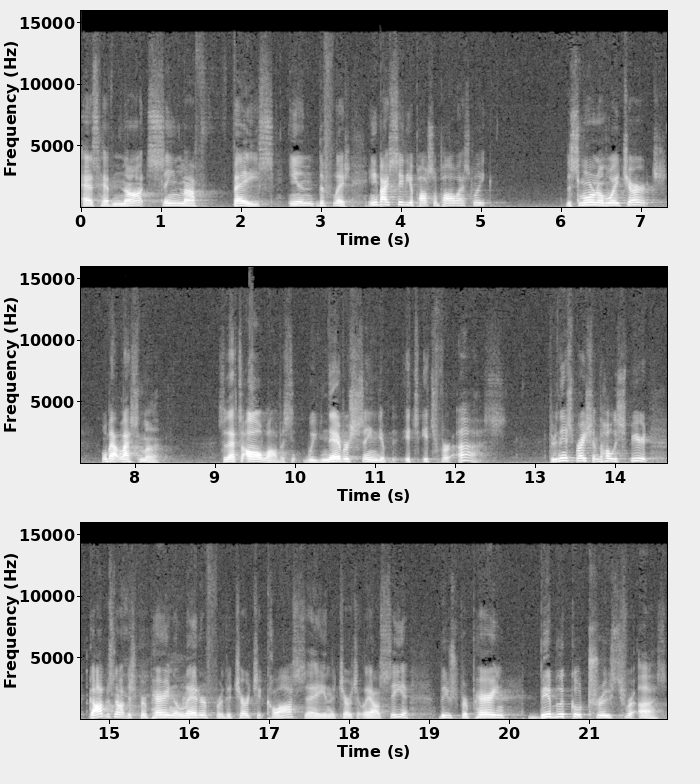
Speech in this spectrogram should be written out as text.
as have not seen my face in the flesh. Anybody see the Apostle Paul last week? This morning on the way to church? What about last month? So that's all of us. We've never seen you. It's, it's for us. Through the inspiration of the Holy Spirit, God was not just preparing a letter for the church at Colossae and the church at Laodicea, but He was preparing biblical truths for us.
